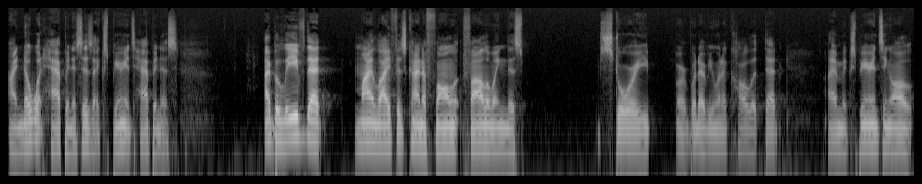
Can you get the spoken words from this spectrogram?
I know what happiness is. I experience happiness. I believe that my life is kind of fol- following this story or whatever you want to call it that I'm experiencing all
